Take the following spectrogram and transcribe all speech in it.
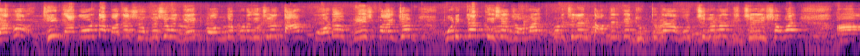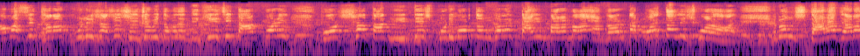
দেখো ঠিক এগারোটা বাজার সঙ্গে সঙ্গে গেট বন্ধ করে দিয়েছিল। তারপরেও বেশ কয়েকজন পরীক্ষার্থী এসে জমায়েত করেছিলেন। তাদেরকে ঢুকতে দেওয়া হচ্ছিল না সেই সময়। আমাসিক থানার পুলিশ আসে, সেই ছবি তোমাদের দেখিয়েছি। তারপরে পর্ষদ তার নির্দেশ পরিবর্তন করে টাইম বাড়ানো হয়, এগারোটা পঁয়তাল্লিশ করা হয়। এবং তারা যারা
